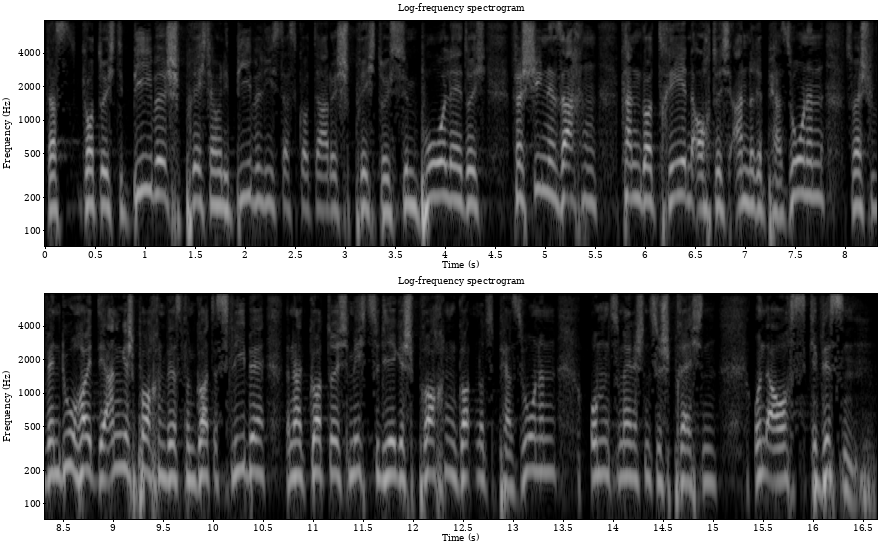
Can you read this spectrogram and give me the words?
dass Gott durch die Bibel spricht, wenn man die Bibel liest, dass Gott dadurch spricht, durch Symbole, durch verschiedene Sachen kann Gott reden, auch durch andere Personen. Zum Beispiel, wenn du heute angesprochen wirst von Gottes Liebe, dann hat Gott durch mich zu dir gesprochen. Gott nutzt Personen, um zu Menschen zu sprechen und auch das Gewissen.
